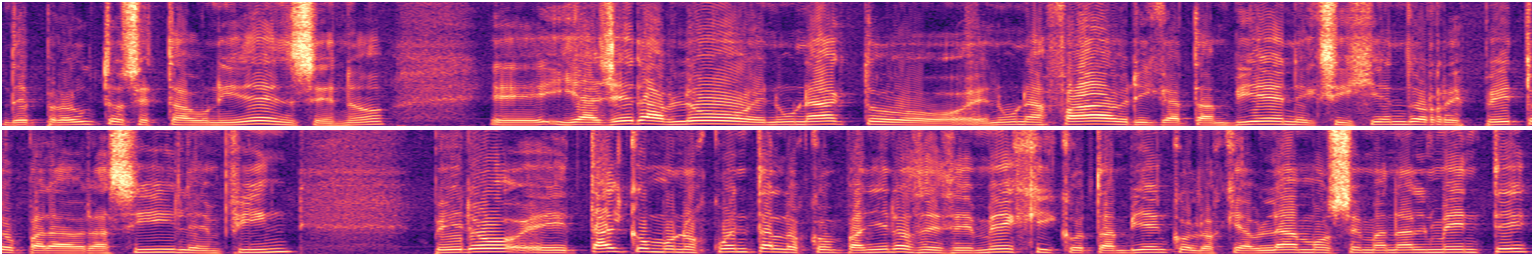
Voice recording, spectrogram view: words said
de productos estadounidenses, ¿no? Eh, y ayer habló en un acto en una fábrica también exigiendo respeto para Brasil, en fin. Pero eh, tal como nos cuentan los compañeros desde México también con los que hablamos semanalmente,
